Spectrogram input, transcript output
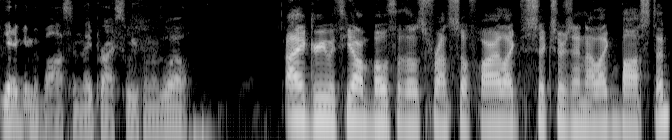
Yeah, give me Boston. They probably sweep them as well. I agree with you on both of those fronts so far. I like the Sixers and I like Boston.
